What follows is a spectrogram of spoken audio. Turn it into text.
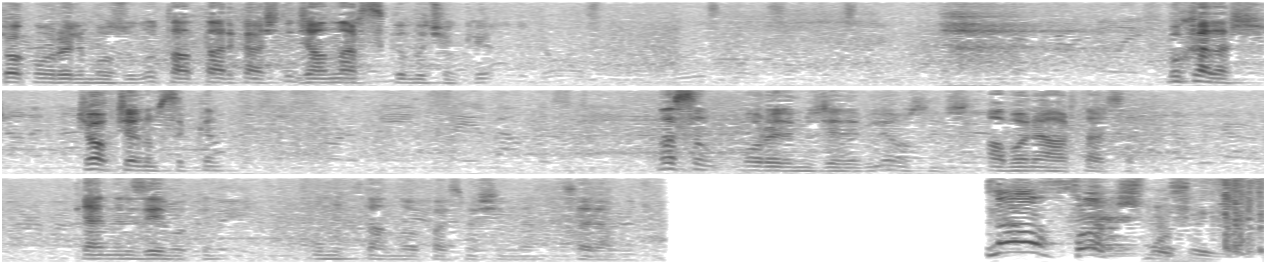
Çok moralim bozuldu. Tatlar kaçtı. Canlar sıkıldı çünkü. Bu kadar. Çok canım sıkkın. Nasıl moralim düzelir biliyor musunuz? Abone artarsa. Kendinize iyi bakın. Umut'tan da Ofax Machine'den selamlar. Now, Fox Machine.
